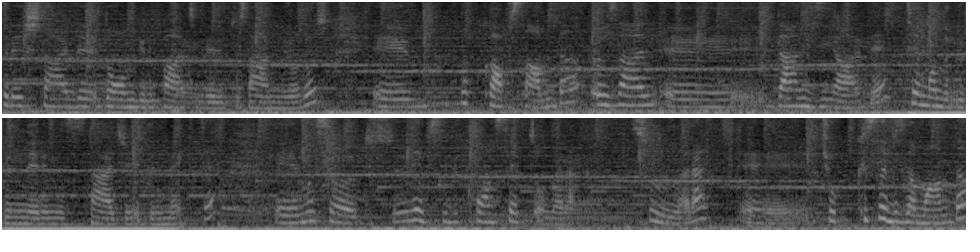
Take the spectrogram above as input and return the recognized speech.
Kreşlerde doğum günü partileri düzenliyoruz. E, bu kapsamda özelden ziyade temalı ürünlerimiz tercih edilmekte. E, masa örtüsü hepsi bir konsept olarak sunularak e, çok kısa bir zamanda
